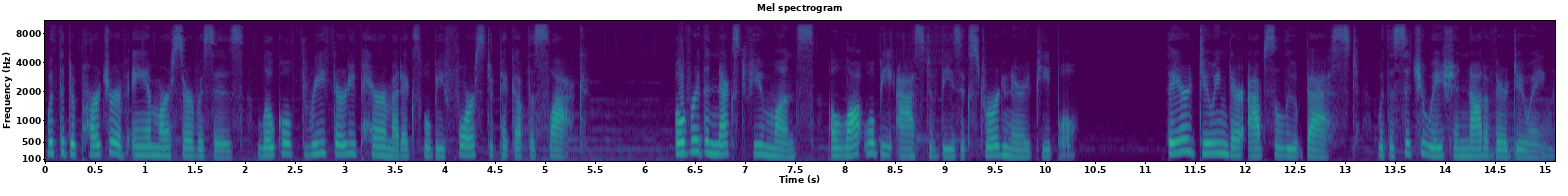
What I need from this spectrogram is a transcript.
With the departure of AMR services, Local 330 paramedics will be forced to pick up the slack. Over the next few months, a lot will be asked of these extraordinary people. They are doing their absolute best, with a situation not of their doing.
